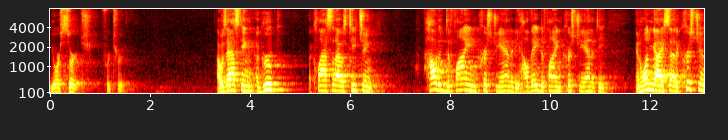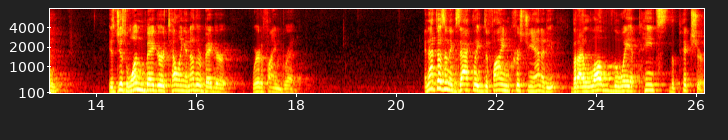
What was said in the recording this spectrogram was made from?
your search for truth. I was asking a group, a class that I was teaching, how to define Christianity, how they define Christianity. And one guy said a Christian is just one beggar telling another beggar where to find bread. And that doesn't exactly define Christianity, but I love the way it paints the picture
